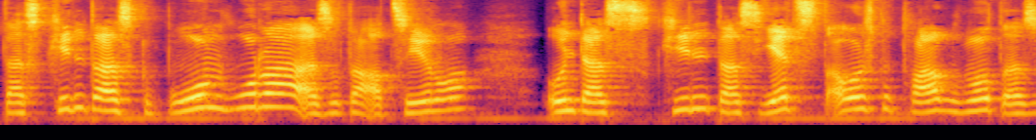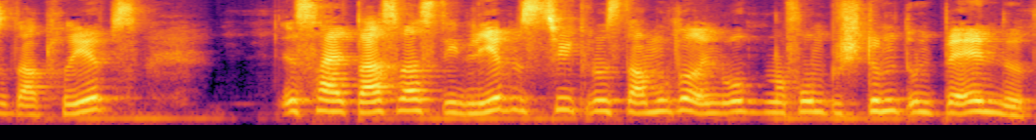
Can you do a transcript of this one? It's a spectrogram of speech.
das Kind, das geboren wurde, also der Erzähler, und das Kind, das jetzt ausgetragen wird, also der Krebs, ist halt das, was den Lebenszyklus der Mutter in irgendeiner Form bestimmt und beendet.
